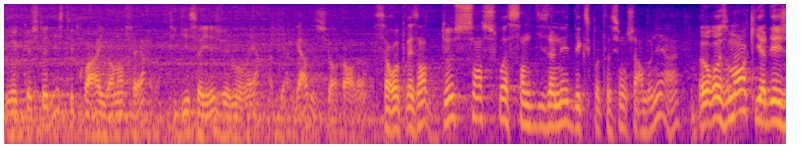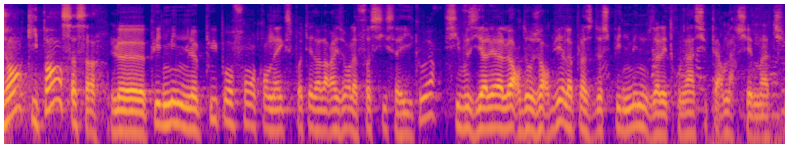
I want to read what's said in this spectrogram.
Tu veux que je te dise, tu te crois arriver en enfer. Tu dis, ça y est, je vais mourir. Et puis regarde, je suis encore là. Ça représente 270 années d'exploitation charbonnière. hein. Heureusement qu'il y a des gens qui pensent à ça. Le puits de mine le plus profond qu'on a exploité dans la région, la fosse 6 à Icourt, si vous y allez à l'heure d'aujourd'hui, à la place de ce puits de mine, vous allez trouver un supermarché match.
